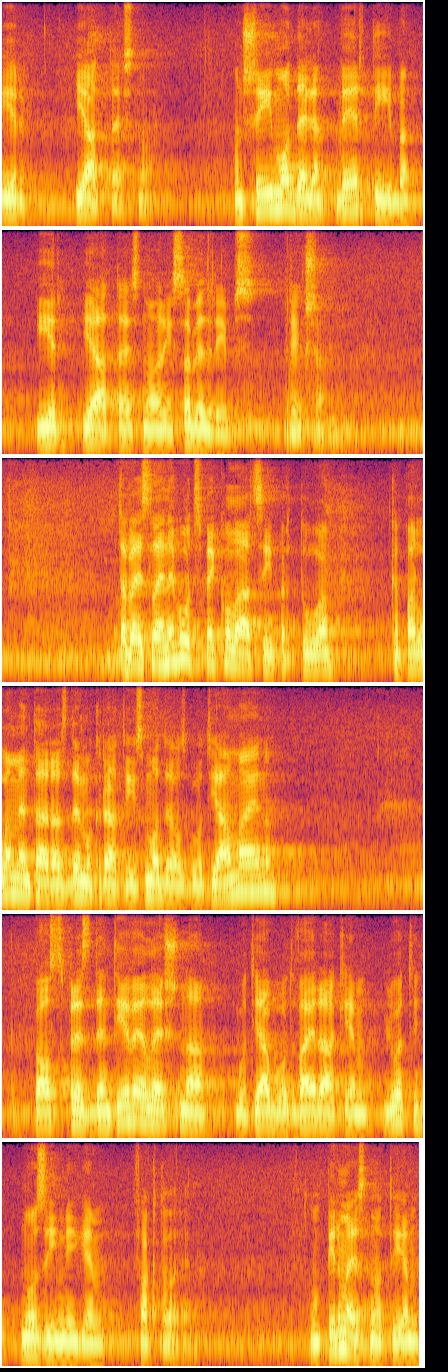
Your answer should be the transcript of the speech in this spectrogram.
ir jāattaisno. Un šī modeļa vērtība ir jāattaisno arī sabiedrības priekšā. Tāpēc, lai nebūtu spekulācija par to, ka parlamentārās demokrātijas modelis būtu jāmaina, valsts prezidenta ievēlēšanā būtu jābūt vairākiem ļoti nozīmīgiem faktoriem. Un pirmais no tiem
